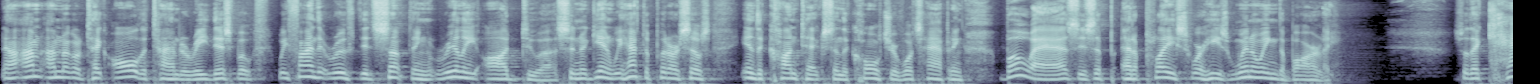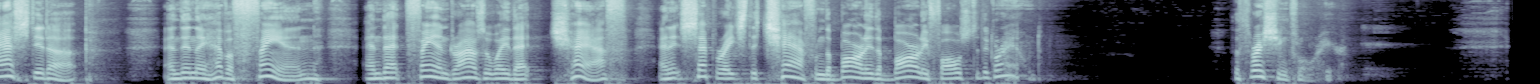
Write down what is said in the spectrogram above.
Now, I'm, I'm not going to take all the time to read this, but we find that Ruth did something really odd to us. And again, we have to put ourselves in the context and the culture of what's happening. Boaz is at a place where he's winnowing the barley. So they cast it up, and then they have a fan, and that fan drives away that chaff, and it separates the chaff from the barley. The barley falls to the ground. The threshing floor here.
